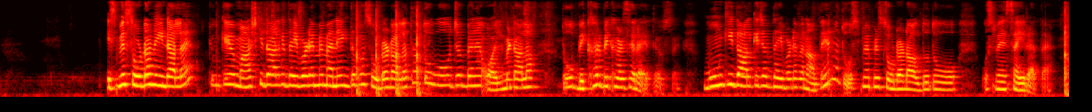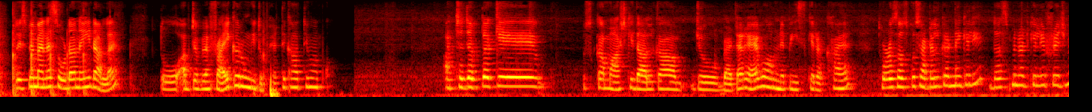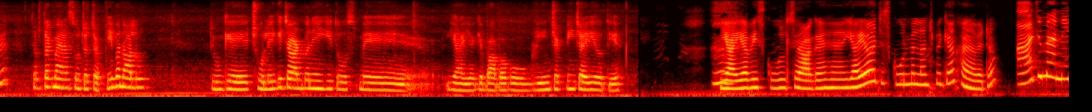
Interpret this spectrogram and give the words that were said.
इसमें सोडा नहीं डाला है, क्योंकि माश की दाल के दही बड़े में मैंने एक दफ़ा सोडा डाला था तो वो जब मैंने ऑयल में डाला तो वो बिखर बिखर से रहे थे उससे। मूंग की दाल के जब दही बड़े बनाते हैं ना तो उसमें फिर सोडा डाल दो तो वो उसमें सही रहता है। तो इसमें मैंने सोडा नहीं डाला है तो अब जब मैं फ्राई करूँगी तो फिर दिखाती हूँ आपको। अच्छा जब तक कि उसका माश की दाल का जो बैटर है, वो हमने पीस के रखा है थोड़ा सा उसको सेटल करने के लिए दस मिनट के लिए फ्रिज में जब तक मैंने सोचा चटनी बना लूँ। क्योंकि छोले की चाट बनेगी तो उसमें याया के बाबा को ग्रीन चटनी चाहिए होती है। हाँ। याया भी स्कूल से आ गए हैं। याया आज स्कूल में लंच में क्या खाया बेटा? आज मैंने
